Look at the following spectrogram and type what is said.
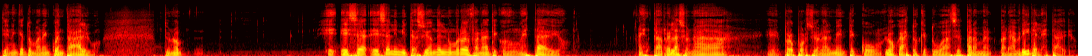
tienen que tomar en cuenta algo. E, esa, esa, limitación del número de fanáticos en un estadio está relacionada eh, proporcionalmente con los gastos que tú haces para, para, abrir el estadio.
